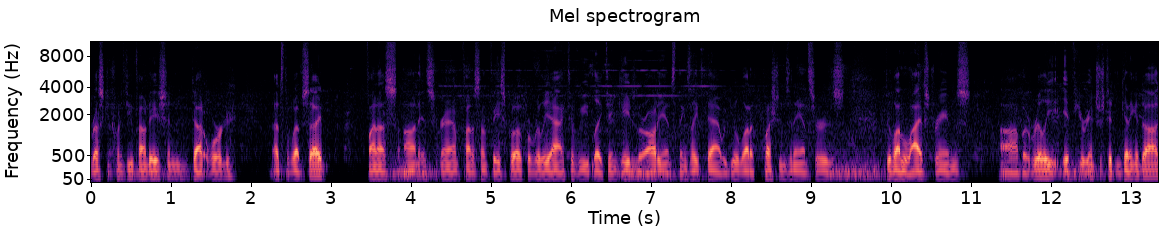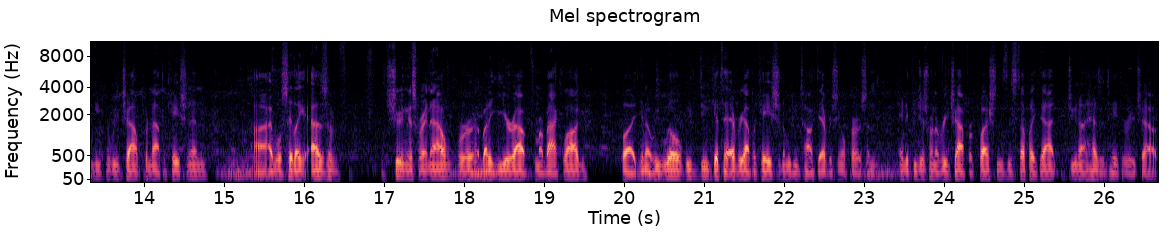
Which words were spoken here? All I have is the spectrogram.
rescue22foundation.org. That's the website. Find us on Instagram, find us on Facebook. We're really active. We like to engage with our audience, things like that. We do a lot of questions and answers, do a lot of live streams. Uh, but really, if you're interested in getting a dog, you can reach out, put an application in. Uh, I will say, like, as of shooting this right now, we're about a year out from our backlog. But you know, we will we do get to every application and we do talk to every single person. And if you just want to reach out for questions and stuff like that, do not hesitate to reach out.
